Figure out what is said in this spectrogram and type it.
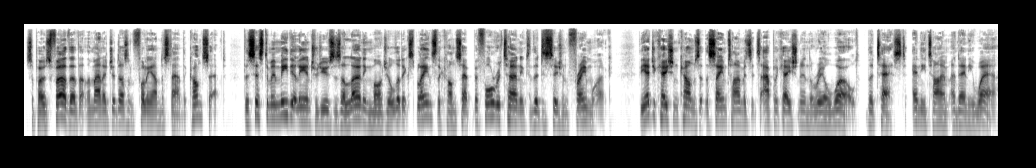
Suppose further that the manager doesn't fully understand the concept. The system immediately introduces a learning module that explains the concept before returning to the decision framework. The education comes at the same time as its application in the real world, the test, anytime and anywhere.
